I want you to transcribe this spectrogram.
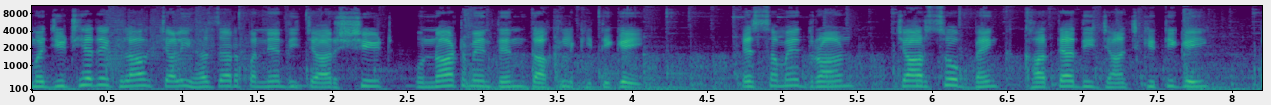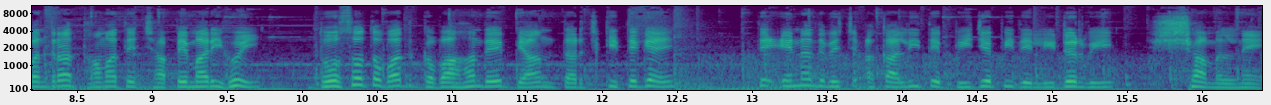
ਮਜੀਠੀਆ ਦੇ ਖਿਲਾਫ 40000 ਪੰਨਿਆਂ ਦੀ ਚਾਰਜਸ਼ੀਟ 59ਵੇਂ ਦਿਨ ਦਾਖਲ ਕੀਤੀ ਗਈ। ਇਸ ਸਮੇਂ ਦੌਰਾਨ 400 ਬੈਂਕ ਖਾਤਿਆਂ ਦੀ ਜਾਂਚ ਕੀਤੀ ਗਈ 15 ਥਾਵਾਂ ਤੇ ਛਾਪੇਮਾਰੀ ਹੋਈ 200 ਤੋਂ ਵੱਧ ਗਵਾਹਾਂ ਦੇ ਬਿਆਨ ਦਰਜ ਕੀਤੇ ਗਏ ਤੇ ਇਹਨਾਂ ਦੇ ਵਿੱਚ ਅਕਾਲੀ ਤੇ ਬੀਜੇਪੀ ਦੇ ਲੀਡਰ ਵੀ ਸ਼ਾਮਲ ਨੇ।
